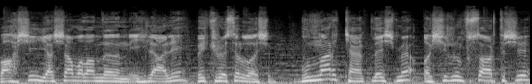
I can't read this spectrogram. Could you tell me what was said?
vahşi yaşam alanlarının ihlali ve küresel ulaşım. Bunlar kentleşme, aşırı nüfus artışı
